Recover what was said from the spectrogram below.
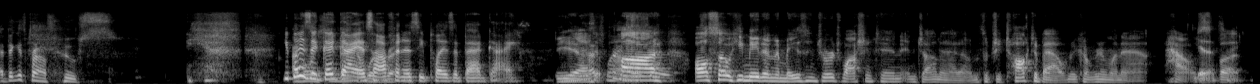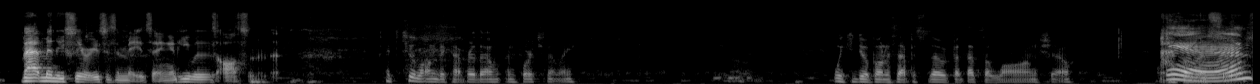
I think it's pronounced Hoos. He plays a good guy as often written. as he plays a bad guy. Yeah. Well. Uh, also, he made an amazing George Washington and John Adams, which we talked about when we covered him on House. Yeah, but right. That miniseries is amazing, and he was awesome in it. It's too long to cover, though, unfortunately. We could do a bonus episode, but that's a long show. And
